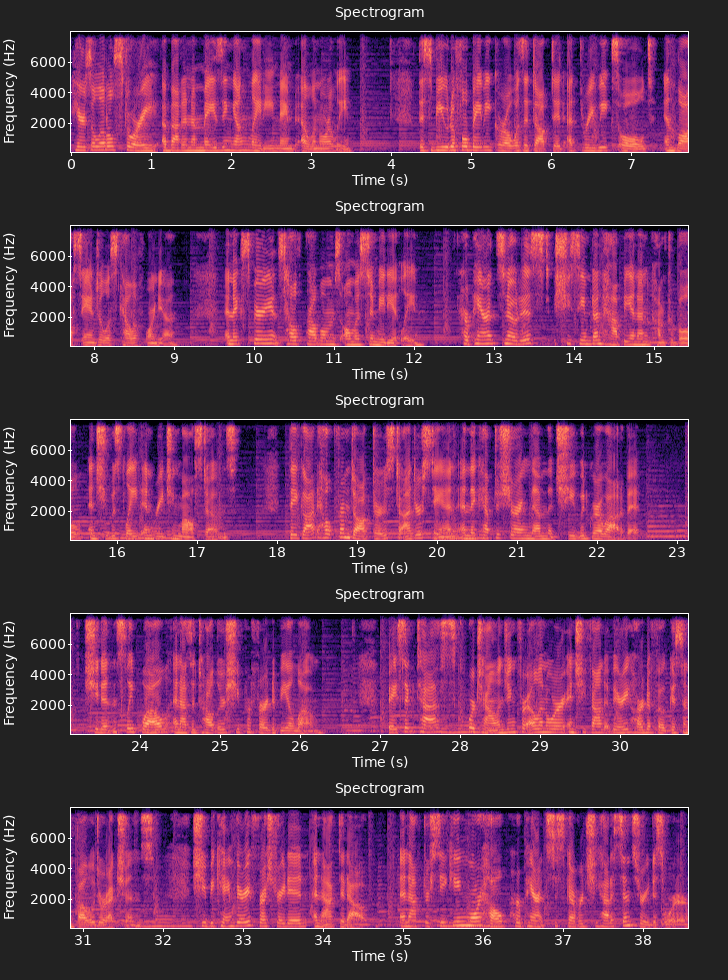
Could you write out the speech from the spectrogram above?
Here's a little story about an amazing young lady named Eleanor Lee. This beautiful baby girl was adopted at three weeks old in Los Angeles, California, and experienced health problems almost immediately. Her parents noticed she seemed unhappy and uncomfortable, and she was late in reaching milestones. They got help from doctors to understand, and they kept assuring them that she would grow out of it. She didn't sleep well, and as a toddler, she preferred to be alone. Basic tasks were challenging for Eleanor, and she found it very hard to focus and follow directions. She became very frustrated and acted out. And after seeking more help, her parents discovered she had a sensory disorder.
